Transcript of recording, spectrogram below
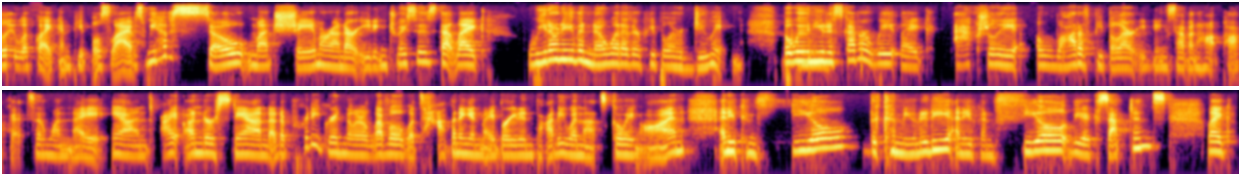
really look like in people's lives we have so much shame around our eating choices that like we don't even know what other people are doing. But when you mm-hmm. discover wait, like actually a lot of people are eating seven hot pockets in one night. And I understand at a pretty granular level what's happening in my brain and body when that's going on. And you can feel the community and you can feel the acceptance. Like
